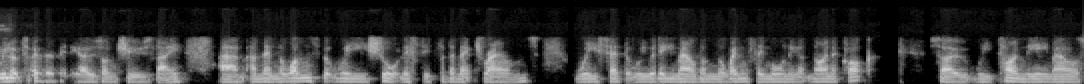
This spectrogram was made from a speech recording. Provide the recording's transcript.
We Mhm. looked over the videos on Tuesday, um, and then the ones that we shortlisted for the next rounds, we said that we would email them the Wednesday morning at nine o'clock. So we timed the emails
